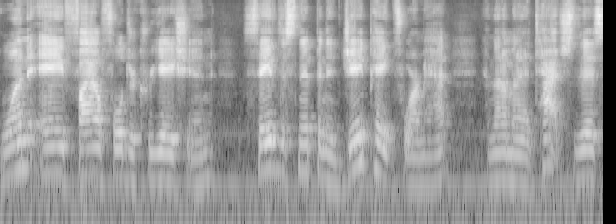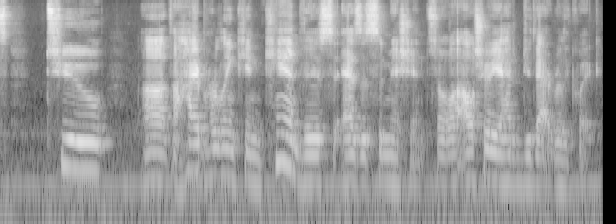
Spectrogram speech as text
1A file folder creation, save the snip in a JPEG format, and then I'm going to attach this to uh, the hyperlink in Canvas as a submission. So I'll show you how to do that really quick.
